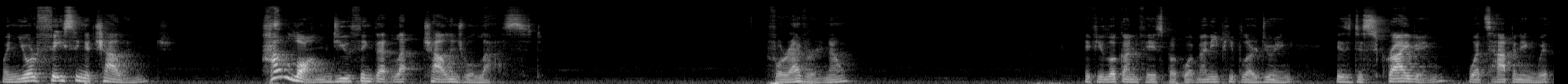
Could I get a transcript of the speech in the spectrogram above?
when you're facing a challenge, how long do you think that challenge will last? Forever, no? If you look on Facebook, what many people are doing is describing what's happening with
